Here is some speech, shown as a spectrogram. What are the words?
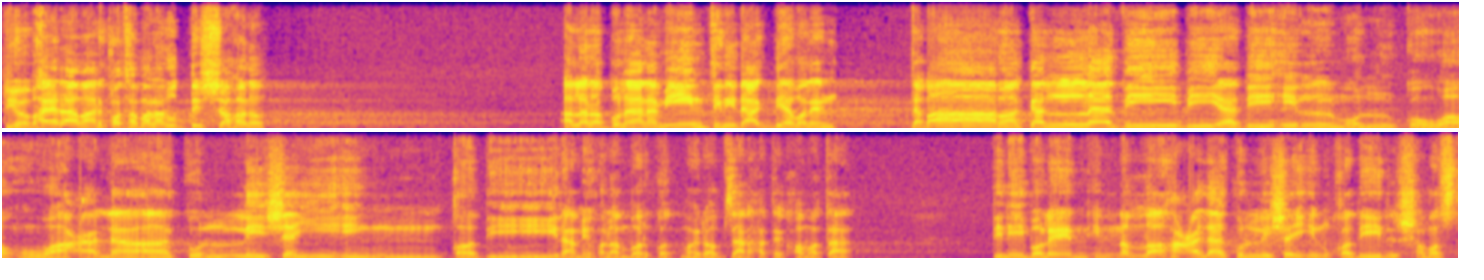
প্রিয় ভাইয়েরা, আমার কথা বলার উদ্দেশ্য হলো, আল্লাহ রাব্বুল আলামিন তিনি ডাক দিয়া বলেন হুয়া আলা আমি হলাম বরকতময় রব যার হাতে ক্ষমতা। তিনি বলেন, ইন্নাল্লাহ আলা কুল্লি শাইইন কাদির। সমস্ত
